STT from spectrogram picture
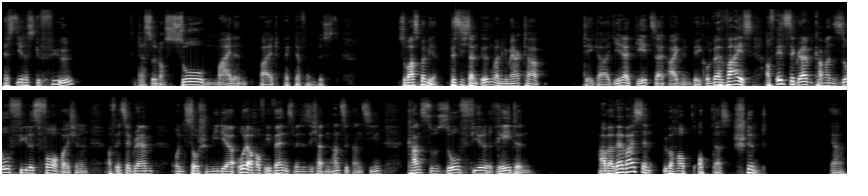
es dir das Gefühl, dass du noch so meilenweit weg davon bist. So war es bei mir, bis ich dann irgendwann gemerkt habe, Digga, jeder geht seinen eigenen Weg. Und wer weiß, auf Instagram kann man so vieles vorheucheln. Auf Instagram und Social Media oder auch auf Events, wenn sie sich halt einen Anzug anziehen, kannst du so viel reden. Aber wer weiß denn überhaupt, ob das stimmt? Ja.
